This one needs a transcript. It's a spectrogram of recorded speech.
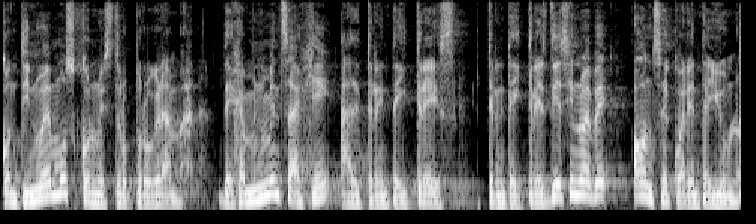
Continuemos con nuestro programa. Déjame un mensaje al 33 33 19 11 41.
